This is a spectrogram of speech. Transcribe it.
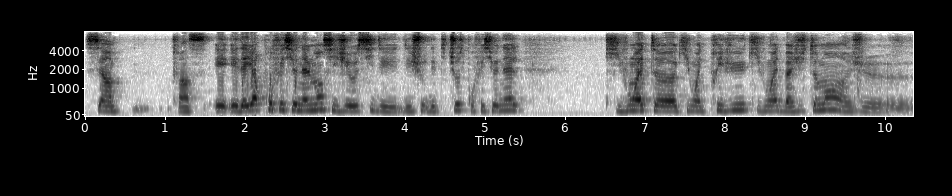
c'est un enfin et, d'ailleurs professionnellement si j'ai aussi des, des choses des petites choses professionnelles qui vont être euh, qui vont être prévues qui vont être bah, justement je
